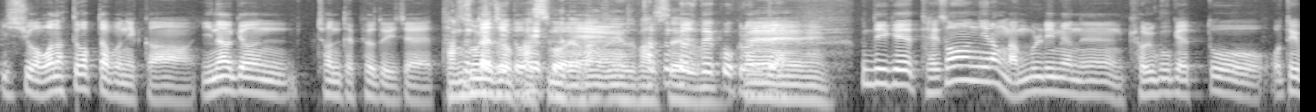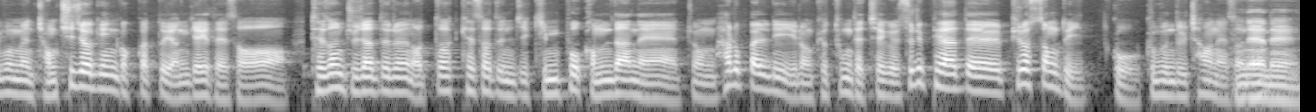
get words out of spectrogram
이슈가 워낙 뜨겁다 보니까 이낙연 전 대표도 이제 방송에서 탑승까지도 봤습니다. 했고, 예, 방송에서. 탑승까지도 했고 그런데 예, 예. 근데 이게 대선이랑 맞물리면은 결국에 또 어떻게 보면 정치적인 것과 또 연계가 돼서 대선 주자들은 어떻게 해서든지 김포 검단에 좀 하루빨리 이런 교통 대책을 수립해야 될 필요성도 있고 그분들 차원에서는 네네.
